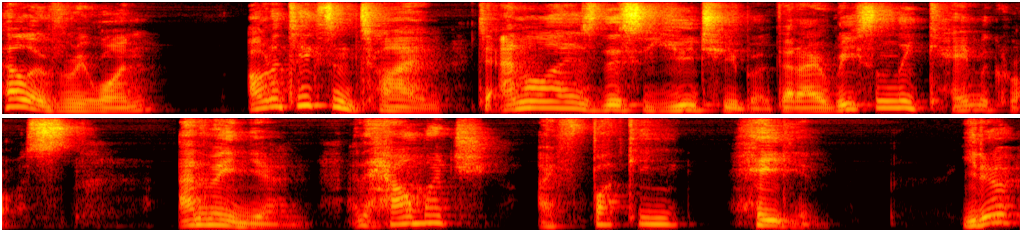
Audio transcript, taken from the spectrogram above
Hello everyone. I want to take some time to analyze this YouTuber that I recently came across, Anime Nyan, and how much I fucking hate him. You know,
